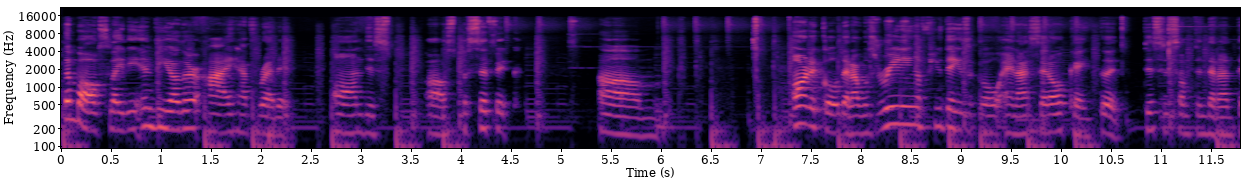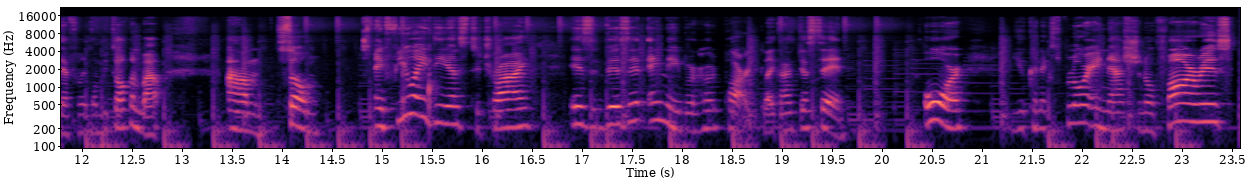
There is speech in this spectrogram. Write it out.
the boss lady, and the other I have read it on this uh, specific um, article that I was reading a few days ago, and I said, okay, good. This is something that I'm definitely going to be talking about. Um, so, a few ideas to try is visit a neighborhood park, like I just said, or you can explore a national forest,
